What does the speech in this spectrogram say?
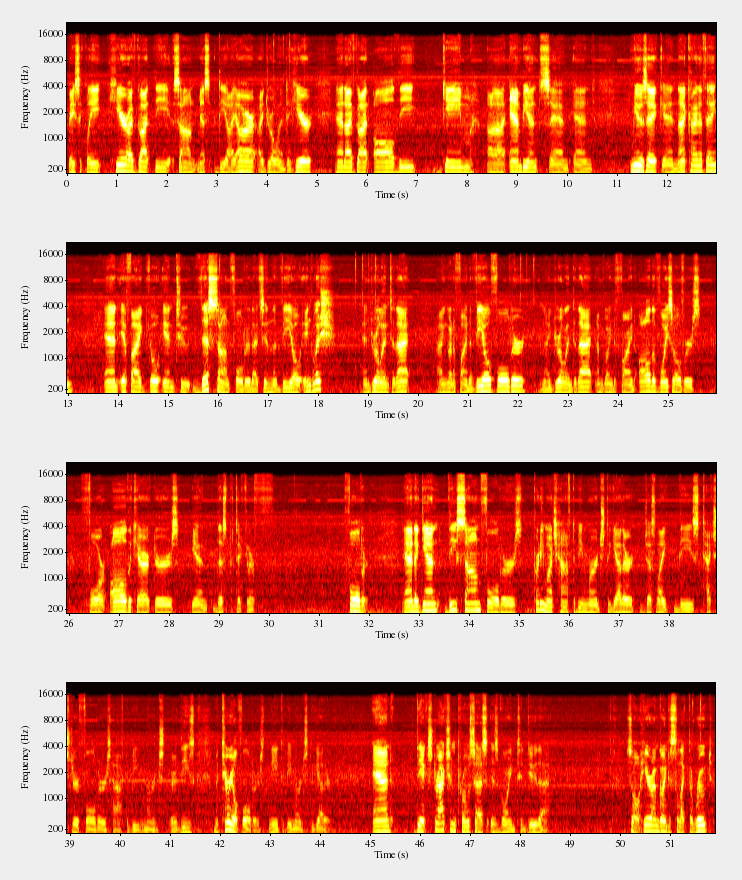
Basically, here I've got the sound MIS DIR. I drill into here, and I've got all the game uh, ambience and and music and that kind of thing. And if I go into this sound folder that's in the VO English and drill into that, I'm going to find a VO folder and I drill into that. I'm going to find all the voiceovers for all the characters in this particular folder. And again, these sound folders pretty much have to be merged together just like these texture folders have to be merged or these material folders need to be merged together. And the extraction process is going to do that. So here I'm going to select the root.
